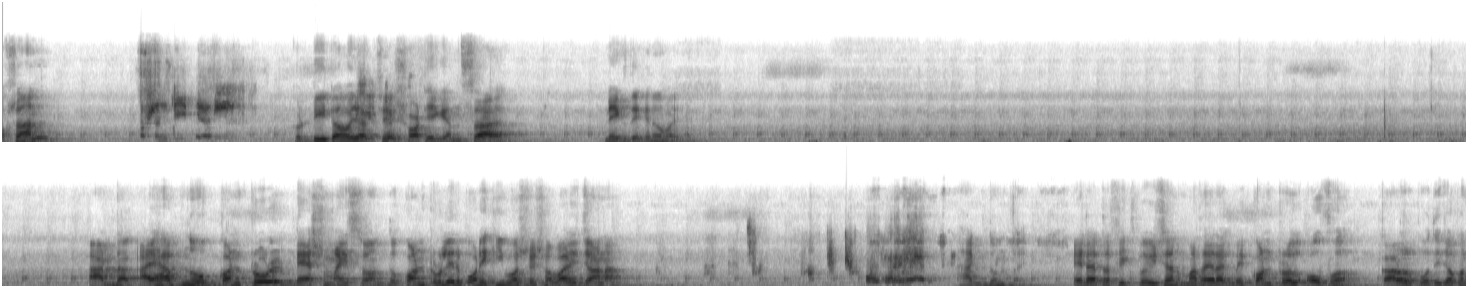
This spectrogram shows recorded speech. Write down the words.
Option option D D. তো ডিটা হয়ে যাচ্ছে সঠিক অ্যান্সার নেক্সট দেখে নাও ভাই। আট দাগ। I have no control dash my son তো কন্ট্রোলের পরে কি বসে সবারই জানা। একদম তাই। এটা একটা ফিক্স পজিশন মাথায় রাখবে কন্ট্রোল ওভার কারোর প্রতি যখন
